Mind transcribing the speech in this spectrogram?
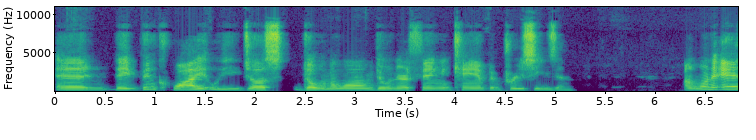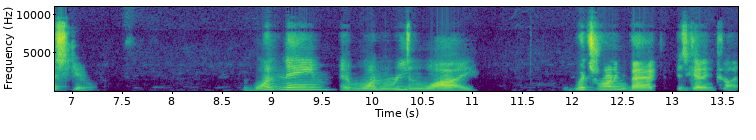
And they've been quietly just going along, doing their thing in camp and preseason. I'm going to ask you one name and one reason why which running back is getting cut.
